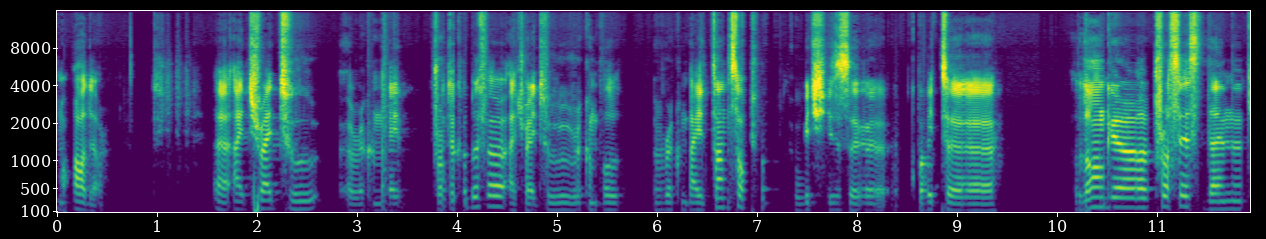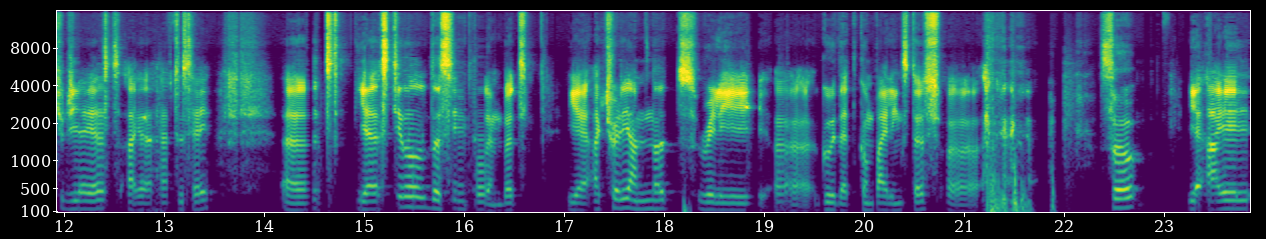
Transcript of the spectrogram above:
more harder. Uh, I tried to recompile protocol buffer. I tried to recompile recompile TensorFlow, which is uh, quite a longer process than QGIS, I have to say. Yeah, still the same problem. But yeah, actually, I'm not really uh, good at compiling stuff. Uh, so yeah, I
